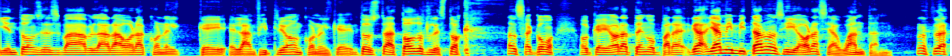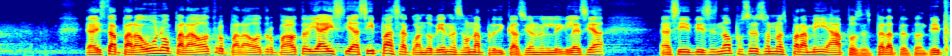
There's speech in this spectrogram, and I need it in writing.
y entonces va a hablar ahora con el que el anfitrión, con el que entonces a todos les toca. o sea, como, ok, ahora tengo para ya me invitaron, sí, ahora se aguantan. o sea, y ahí está para uno, para otro, para otro, para otro. Y, ahí, y así pasa cuando vienes a una predicación en la iglesia. Así dices, no, pues eso no es para mí. Ah, pues espérate tantito.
